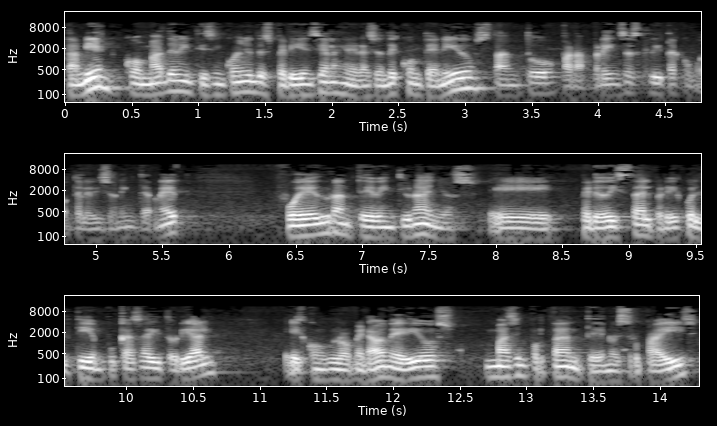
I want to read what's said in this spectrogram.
también con más de 25 años de experiencia en la generación de contenidos, tanto para prensa escrita como televisión e internet. Fue durante 21 años eh, periodista del periódico El Tiempo, Casa Editorial, el conglomerado de medios más importante de nuestro país,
